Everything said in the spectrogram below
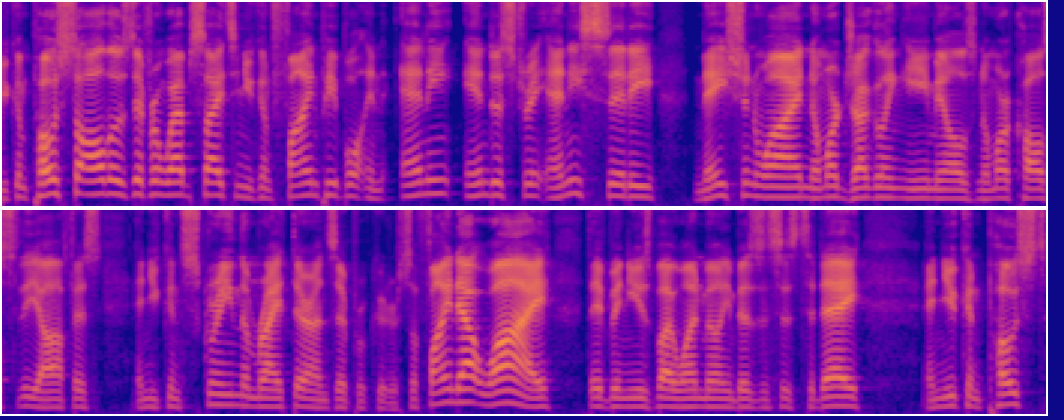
You can post to all those different websites and you can find people in any industry, any city, nationwide. No more juggling emails, no more calls to the office, and you can screen them right there on ZipRecruiter. So find out why they've been used by 1 million businesses today, and you can post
